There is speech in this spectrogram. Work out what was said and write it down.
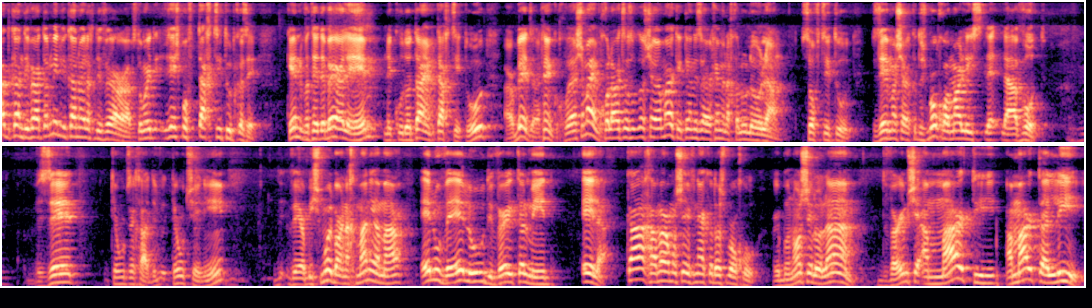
עד כאן דברי התלמיד וכאן הולך דברי הרב. זאת אומרת, יש פה פתח ציטוט כזה. כן, ותדבר עליהם, נקודותיים, פתח ציטוט, הרבה את זרעכם כוכבי השמיים, וכל הארץ הזאת אשר אמרתי, תן לזרעכם ונחלו לעולם. סוף ציטוט. זה מה שהקדוש ברוך הוא אמר לאבות. וזה תירוץ אחד. תירוץ שני, ורבי שמואל בר נחמני אמר, אלו ואלו דברי תלמיד, אלא. כך אמר משה לפני הקדוש ברוך הוא, ריבונו של עולם, דברים שאמרתי, אמרת לי,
